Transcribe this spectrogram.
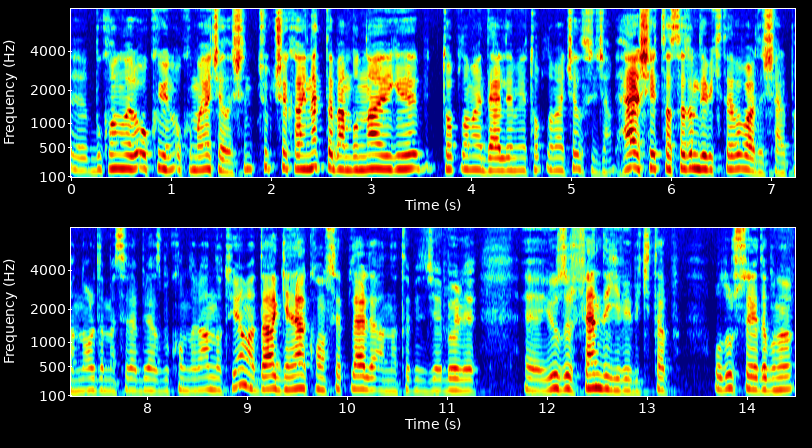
E, bu konuları okuyun, okumaya çalışın. Türkçe kaynak da ben bunlarla ilgili toplamaya, derlemeye, toplamaya çalışacağım. Her şey tasarım diye bir kitabı vardı Sherpa'nın. Orada mesela biraz bu konuları anlatıyor ama daha genel konseptlerle anlatabileceği böyle e, user friendly gibi bir kitap olursa ya da bunu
